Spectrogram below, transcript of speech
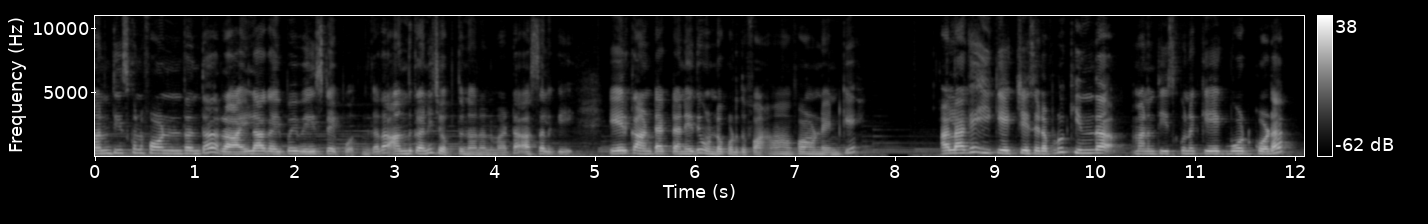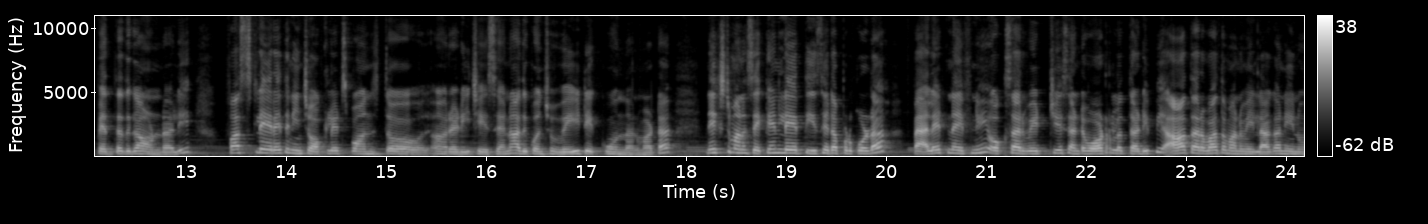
మనం తీసుకున్న ఫౌండెంట్ అంతా రాయిలాగా అయిపోయి వేస్ట్ అయిపోతుంది కదా అందుకని చెప్తున్నాను అనమాట అసలుకి ఎయిర్ కాంటాక్ట్ అనేది ఉండకూడదు ఫా ఫౌండెంట్కి అలాగే ఈ కేక్ చేసేటప్పుడు కింద మనం తీసుకున్న కేక్ బోర్డ్ కూడా పెద్దదిగా ఉండాలి. ఫస్ట్ లేయర్ అయితే నేను చాక్లెట్ స్పాంజ్తో రెడీ చేశాను. అది కొంచెం వెయిట్ ఎక్కువ ఉందన్నమాట. నెక్స్ట్ మనం సెకండ్ లేయర్ తీసేటప్పుడు కూడా ప్యాలెట్ నైఫ్ని ఒకసారి వెట్ చేసి అంటే వాటర్లో తడిపి ఆ తర్వాత మనం ఇలాగా నేను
